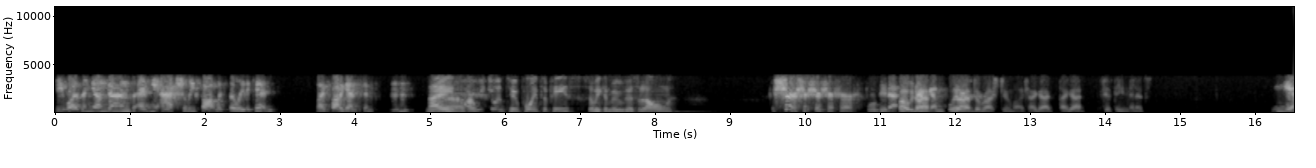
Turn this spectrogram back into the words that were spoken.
He was in Young Guns, and he actually fought with Billy the Kid, like fought against him. Hmm Nice. Yeah. Are we doing two points apiece so we can move this along? Sure, sure, sure, sure, sure. We'll do that. Oh, we don't there have we to. We don't have to rush too much. I got. I got 15 minutes. Yeah,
